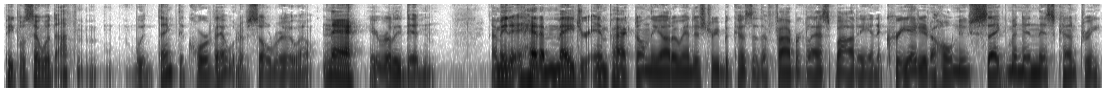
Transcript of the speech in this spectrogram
People say, "Well, I, would think the Corvette would have sold really well. Nah, it really didn't. I mean, it had a major impact on the auto industry because of the fiberglass body, and it created a whole new segment in this country.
